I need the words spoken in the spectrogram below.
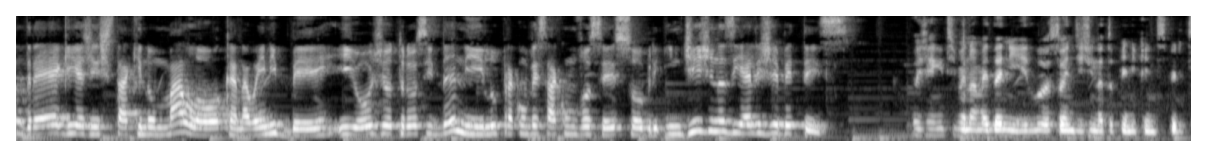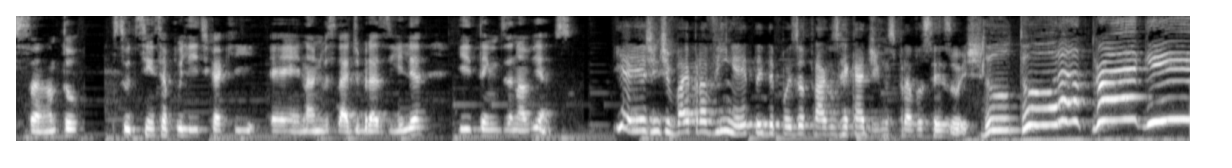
Drag, a gente está aqui no Maloca, na UNB, e hoje eu trouxe Danilo para conversar com você sobre indígenas e LGBTs. Oi, gente, meu nome é Danilo, eu sou indígena tupiniquim do Espírito Santo, estudo ciência política aqui é, na Universidade de Brasília e tenho 19 anos. E aí a gente vai pra vinheta e depois eu trago os recadinhos para vocês hoje. Doutora Drag!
